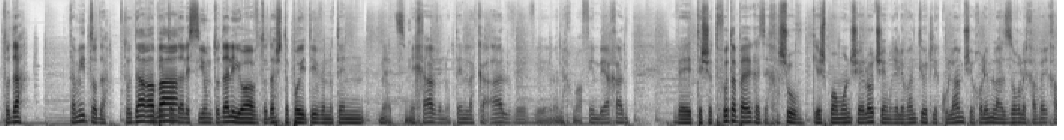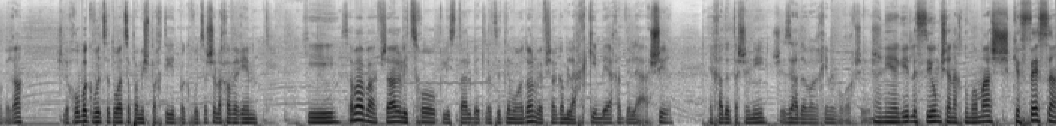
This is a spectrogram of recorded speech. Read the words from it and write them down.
תודה. תמיד תודה. תודה תמיד רבה. תודה לסיום, תודה ליואב, תודה שאתה פה איתי ונותן מעצמך ונותן לקהל, ו- ואנחנו עפים ביחד. ותשתפו את הפרק הזה, חשוב, כי יש פה המון שאלות שהן רלוונטיות לכולם, שיכולים לעזור לחבר, חברה. שלחו בקבוצת וואטסאפ המשפחתית, בקבוצה של החברים, כי סבבה, אפשר לצחוק, להסתלבט, לצאת למועדון, ואפשר גם להחכים ביחד ולהעשיר אחד את השני, שזה הדבר הכי מבורך שיש. אני אגיד לסיום שאנחנו ממש כפסע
